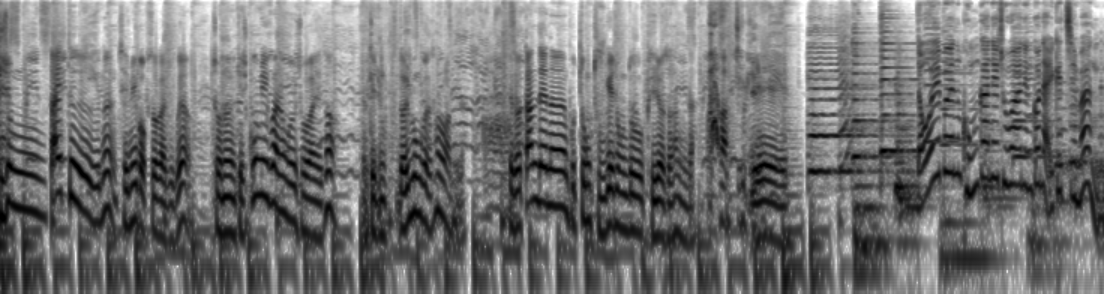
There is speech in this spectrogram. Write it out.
기존 사이트는 재미가 없어가지고요. 저는 이렇게 꾸미고 하는 걸 좋아해서 이렇게 좀 넓은 걸 선호합니다. 그래서 딴 데는 보통 두 개 정도 빌려서 합니다. 아, 두 개? 예. 넓은 공간을 좋아하는 건 알겠지만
